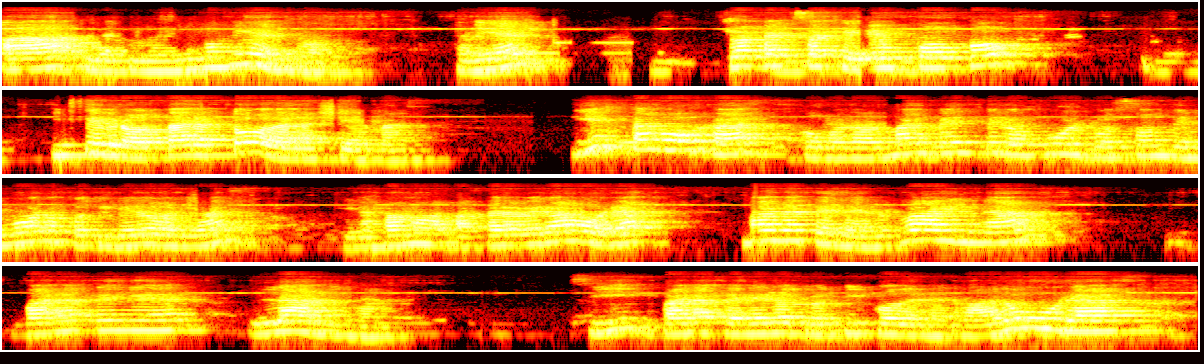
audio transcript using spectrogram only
a la que venimos viendo. ¿Está bien? Yo acá exageré un poco, hice brotar a todas las yemas. Y estas hojas, como normalmente los bulbos son de monocotiledóneas, que las vamos a pasar a ver ahora, van a tener vaina, van a tener lámina. ¿Sí? Van a tener otro tipo de nervadura.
